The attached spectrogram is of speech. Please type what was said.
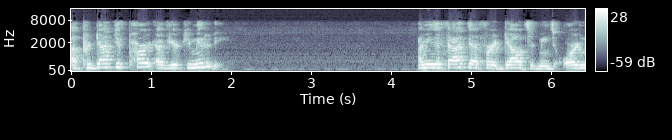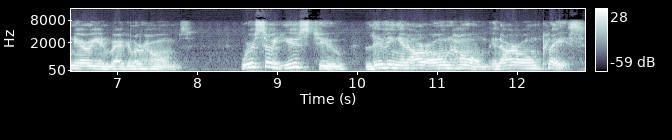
a productive part of your community. I mean, the fact that for adults it means ordinary and regular homes. We're so used to living in our own home, in our own place.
